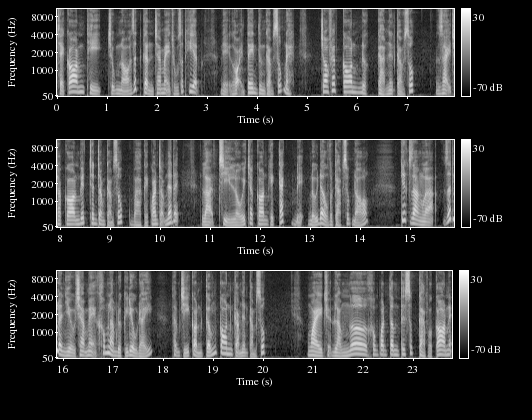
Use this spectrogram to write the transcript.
Trẻ con thì chúng nó rất cần cha mẹ chúng xuất hiện để gọi tên từng cảm xúc này, cho phép con được cảm nhận cảm xúc dạy cho con biết trân trọng cảm xúc và cái quan trọng nhất ấy là chỉ lối cho con cái cách để đối đầu với cảm xúc đó. Tiếc rằng là rất là nhiều cha mẹ không làm được cái điều đấy thậm chí còn cấm con cảm nhận cảm xúc. Ngoài chuyện làm ngơ, không quan tâm tới xúc cảm của con ấy,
